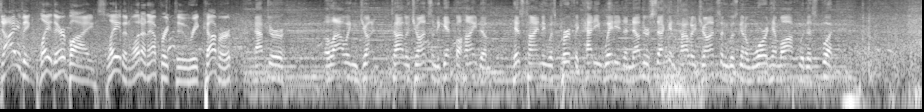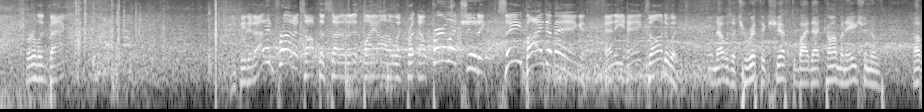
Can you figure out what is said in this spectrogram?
diving play there by Slavin. What an effort to recover. After allowing John, Tyler Johnson to get behind him, his timing was perfect. Had he waited another second, Tyler Johnson was going to ward him off with his foot. Ferland back. He feed it out in front. It's off the side of the net by Aho in front. Now Ferland shooting. See by Domingue. And he hangs on to it. And that was a terrific shift by that combination of of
